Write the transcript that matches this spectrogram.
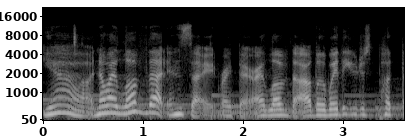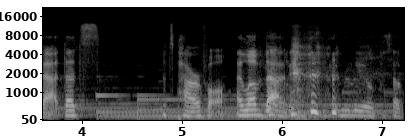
Yeah. No, I love that insight right there. I love that the way that you just put that. That's That's powerful. I love that. Yeah, it really opens up.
